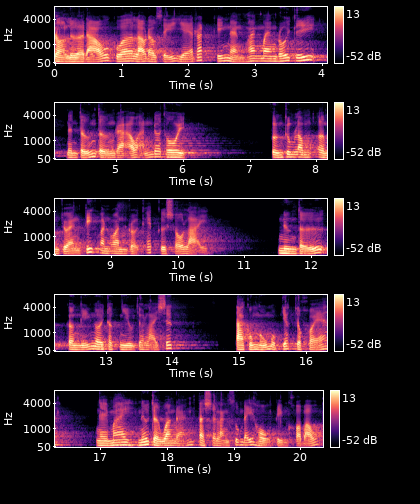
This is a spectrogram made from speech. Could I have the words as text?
Trò lừa đảo của lão đạo sĩ vẽ rách khiến nàng hoang mang rối trí nên tưởng tượng ra ảo ảnh đó thôi. Phương Trung Long ôm choàng Tiết oanh oanh rồi khép cửa sổ lại. Nương tử cần nghỉ ngơi thật nhiều cho lại sức. Ta cũng ngủ một giấc cho khỏe. Ngày mai nếu trời quang đảng ta sẽ lặn xuống đáy hồ tìm kho báu.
